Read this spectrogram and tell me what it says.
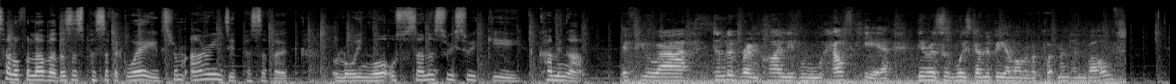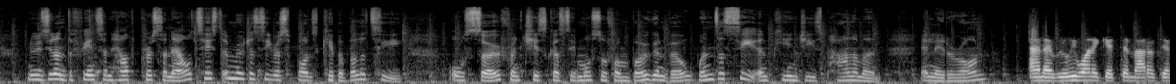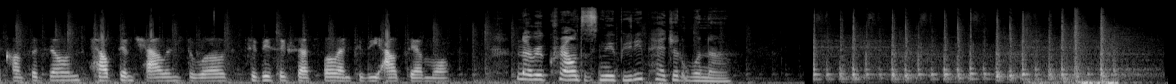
Talofa lava, this is Pacific Waves from RNZ Pacific. Oloingo o Susana Suisuiki coming up. If you are delivering high level healthcare, there is always going to be a lot of equipment involved. New Zealand Defence and Health personnel test emergency response capability. Also, Francesca Semoso from Bougainville wins a seat in PNG's parliament. And later on, and I really want to get them out of their comfort zone, help them challenge the world to be successful and to be out there more. Nauru crowns its new beauty pageant winner.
